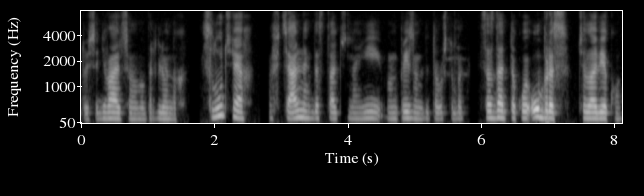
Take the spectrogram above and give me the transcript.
То есть одевается он в определенных случаях, официальных достаточно, и он призван для того, чтобы создать такой образ человеку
